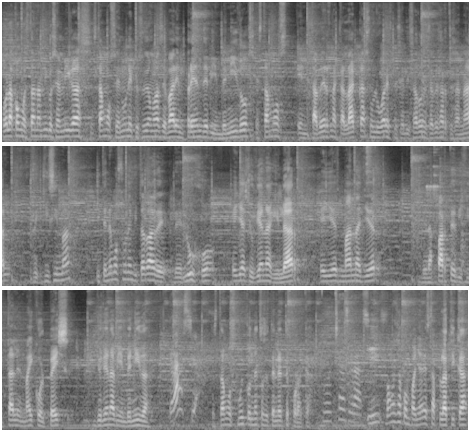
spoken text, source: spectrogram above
Hola, ¿cómo están amigos y amigas? Estamos en un episodio más de Bar Emprende, bienvenidos. Estamos en Taberna Calacas, un lugar especializado en cerveza artesanal, riquísima. Y tenemos una invitada de, de lujo, ella es Juliana Aguilar, ella es manager de la parte digital en Michael Page. Juliana, bienvenida. Gracias. Estamos muy contentos de tenerte por acá. Muchas gracias. Y vamos a acompañar esta plática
